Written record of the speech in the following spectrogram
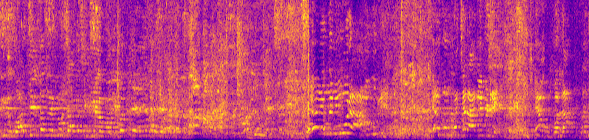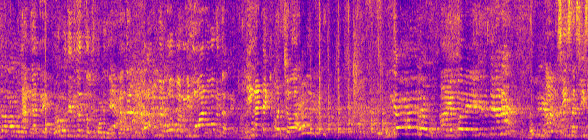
ಇದು ವಾಚಿದ್ದಲ್ಲೆಲ್ಲೂ ಜಾಗ ಸಿಗ್ಲಿಲ್ಲ ಮರಿ ಇವತ್ತೇ ಏ ಇದು ನಿಮ್ಮೂರ ಹ್ಞೂನ್ರಿ ಯಾವ್ದೊಂದು ಪ್ರಚಾರ ಆಗ್ಲಿ ಬಿಡ್ರಿ ಏ ಒಪ್ಪದ ಹಂಗಲ್ರಿ ಸರ್ವದಿಂದ ತಂದುಕೊಂಡಿದೆ ಏ ಹಂಗಲ್ರಿ ನಿಮ್ಮ ವಾಹನ ಹೋಗುತ್ತಲ್ರಿ ಬಿಟ್ಟೆ ನಾನು ಹಾ ಸೀಸ ಸೀಸ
